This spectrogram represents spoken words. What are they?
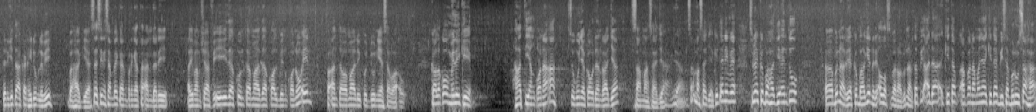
Dan kita akan hidup lebih bahagia. Saya sini sampaikan pernyataan dari Imam Syafi'i, "Idza kunta madza qalbin qanu'in fa anta wa malikud dunya sawa'u." Kalau kau memiliki hati yang qanaah, sungguhnya kau dan raja sama saja. Ya, sama saja. Kita ini sebenarnya kebahagiaan itu uh, benar ya kebahagiaan dari Allah Subhanahu benar, tapi ada kita apa namanya kita bisa berusaha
